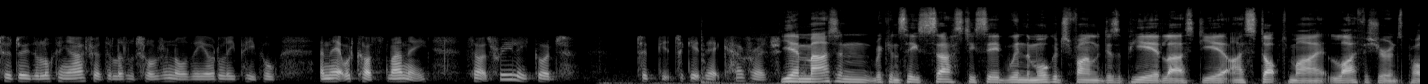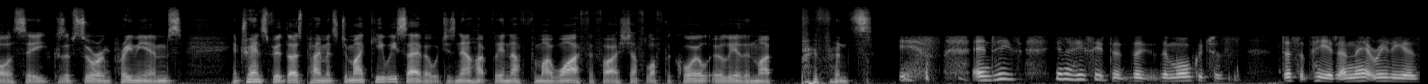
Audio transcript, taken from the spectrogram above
to do the looking after of the little children or the elderly people, and that would cost money. So it's really good to get to get that coverage. Yeah, Martin reckons he's sussed. He said when the mortgage finally disappeared last year, I stopped my life assurance policy because of soaring premiums and transferred those payments to my KiwiSaver, which is now hopefully enough for my wife if I shuffle off the coil earlier than my preference. Yes, and he's, you know, he said that the the mortgage has disappeared, and that really is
